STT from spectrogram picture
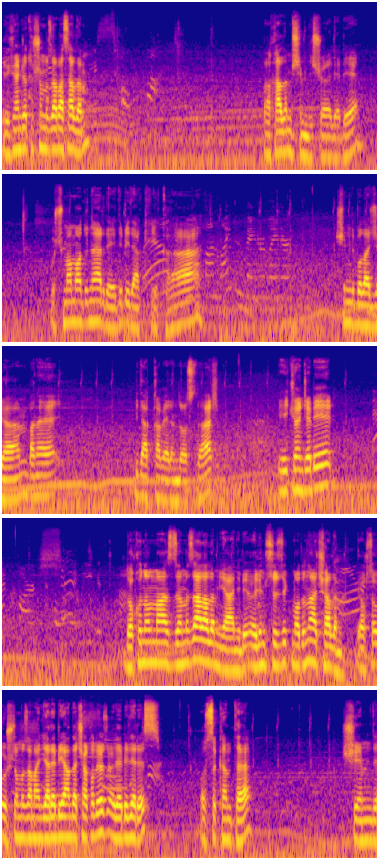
İlk önce tuşumuza basalım. Bakalım şimdi şöyle bir. Uçma modu neredeydi? Bir dakika. Şimdi bulacağım. Bana bir dakika verin dostlar. İlk önce bir dokunulmazlığımızı alalım yani. Bir ölümsüzlük modunu açalım. Yoksa uçtuğumuz zaman yere bir anda çakılıyoruz ölebiliriz. O sıkıntı. Şimdi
